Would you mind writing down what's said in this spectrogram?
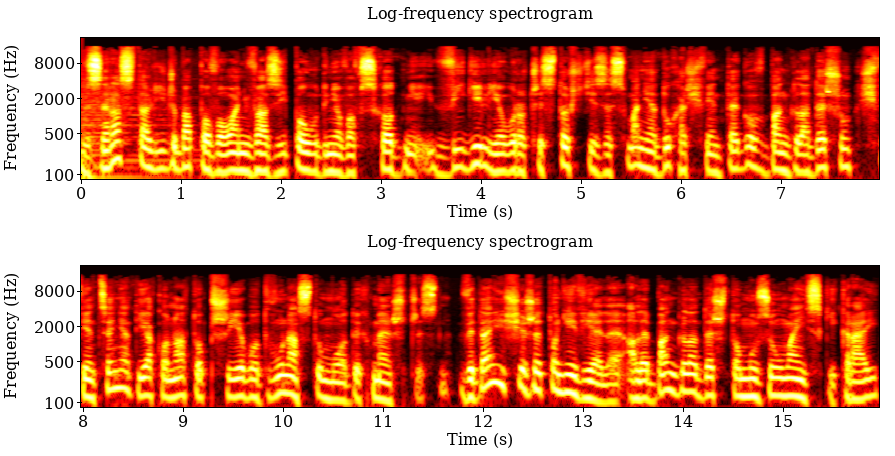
Wzrasta liczba powołań w Azji Południowo-Wschodniej. W Wigilię uroczystości zesłania Ducha Świętego w Bangladeszu święcenia diakonato przyjęło 12 młodych mężczyzn. Wydaje się, że to niewiele, ale Bangladesz to muzułmański kraj,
